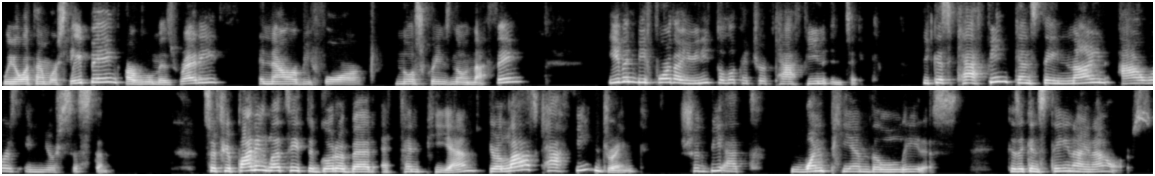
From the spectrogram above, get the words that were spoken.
we know what time we're sleeping. Our room is ready. An hour before, no screens, no nothing. Even before that, you need to look at your caffeine intake because caffeine can stay nine hours in your system. So if you're planning, let's say, to go to bed at 10 p.m., your last caffeine drink should be at 1 p.m. the latest because it can stay nine hours.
